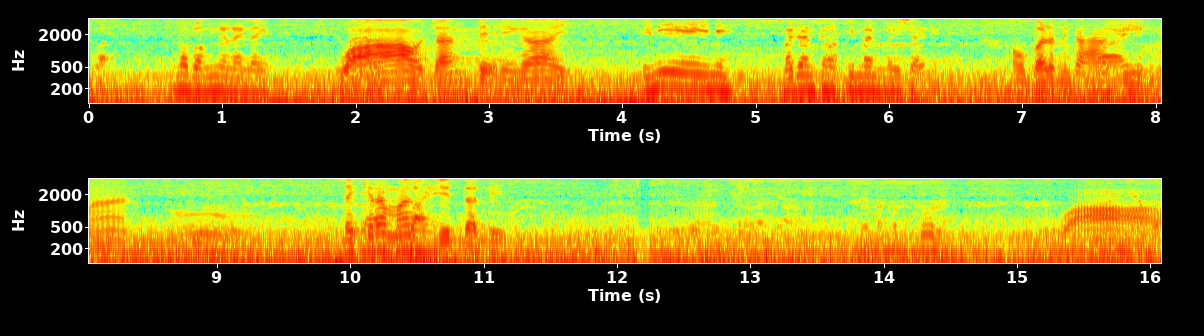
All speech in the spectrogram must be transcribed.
Coba. Cuma bangunan lain-lain. Wow, cantik nih guys. Ini ini Badan Kehakiman Malaysia ni. Oh, badan kehakiman. Oh. Saya kira masjid tadi. Memang betul. Wow.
